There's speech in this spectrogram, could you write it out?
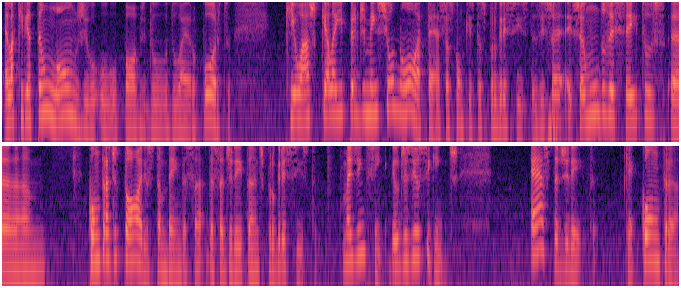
ela queria tão longe o, o pobre do, do aeroporto que eu acho que ela hiperdimensionou até essas conquistas progressistas. Isso é, isso é um dos efeitos uh, contraditórios também dessa, dessa direita antiprogressista. Mas, enfim, eu dizia o seguinte: esta direita, que é contra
